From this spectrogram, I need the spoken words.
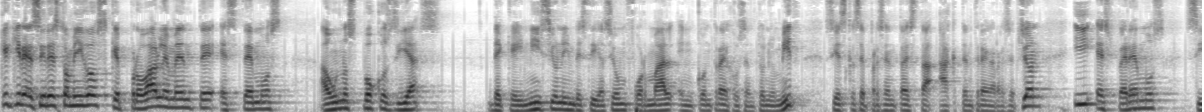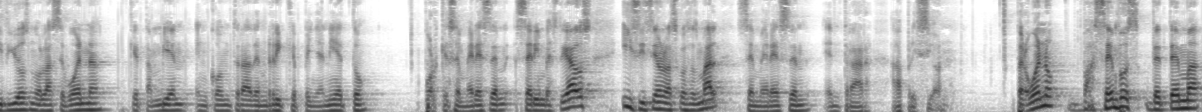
¿qué quiere decir esto amigos? Que probablemente estemos a unos pocos días de que inicie una investigación formal en contra de José Antonio Mid, si es que se presenta esta acta entrega-recepción, y esperemos, si Dios no la hace buena, que también en contra de Enrique Peña Nieto, porque se merecen ser investigados, y si hicieron las cosas mal, se merecen entrar a prisión. Pero bueno, pasemos de tema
